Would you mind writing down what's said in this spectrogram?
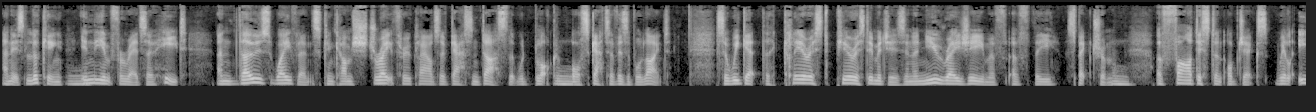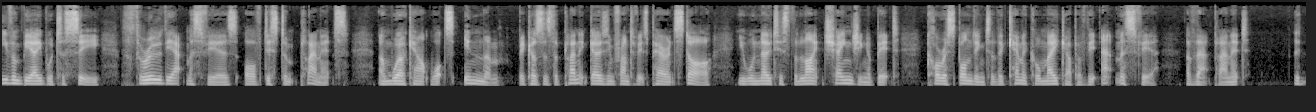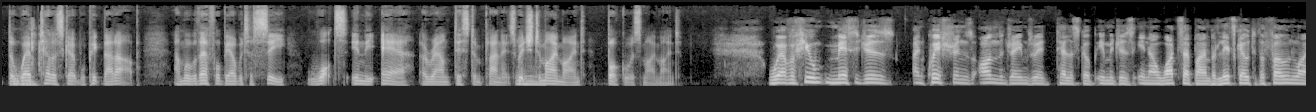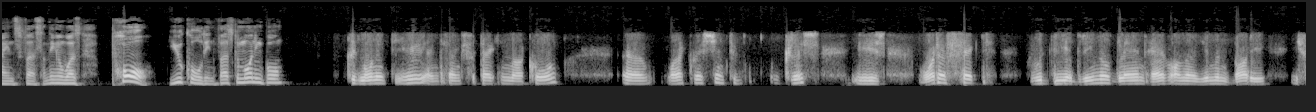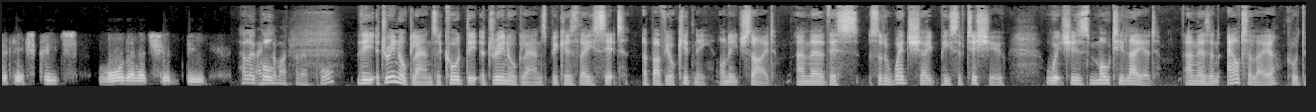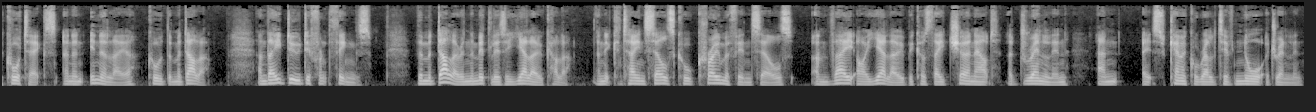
And it's looking in the infrared, so heat, and those wavelengths can come straight through clouds of gas and dust that would block mm. or scatter visible light. So we get the clearest, purest images in a new regime of, of the spectrum mm. of far distant objects. We'll even be able to see through the atmospheres of distant planets and work out what's in them because as the planet goes in front of its parent star, you will notice the light changing a bit, corresponding to the chemical makeup of the atmosphere of that planet. The, the mm. Webb telescope will pick that up, and we will therefore be able to see what's in the air around distant planets, which mm. to my mind boggles my mind. We have a few messages and questions on the James Webb telescope images in our WhatsApp line, but let's go to the phone lines first. I think it was Paul. You called in first. Good morning, Paul. Good morning to you, and thanks for taking my call. Uh, my question to Chris is what effect would the adrenal gland have on a human body if it excretes more than it should be? Hello, Thanks Paul. so much for that, Paul. The adrenal glands are called the adrenal glands because they sit above your kidney on each side, and they're this sort of wedge shaped piece of tissue which is multi layered and there's an outer layer called the cortex and an inner layer called the medulla. And they do different things. The medulla in the middle is a yellow colour, and it contains cells called chromaffin cells, and they are yellow because they churn out adrenaline and its chemical relative noradrenaline.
